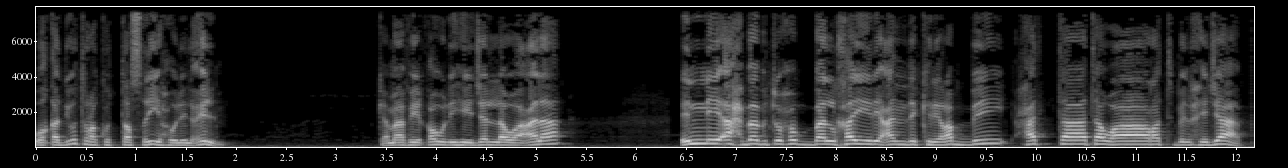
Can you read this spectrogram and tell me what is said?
وقد يترك التصريح للعلم. كما في قوله جل وعلا إني أحببت حب الخير عن ذكر ربي حتى توارت بالحجاب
